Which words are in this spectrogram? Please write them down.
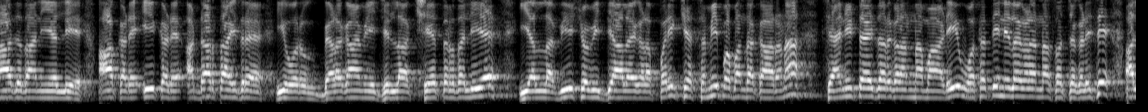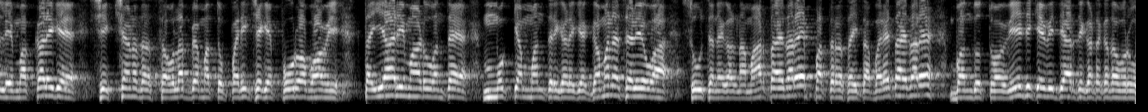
ರಾಜಧಾನಿಯಲ್ಲಿ ಆ ಕಡೆ ಈ ಕಡೆ ಅಡ್ಡಾಡ್ತಾ ಇದ್ರೆ ಇವರು ಬೆಳಗಾವಿ ಜಿಲ್ಲಾ ಕ್ಷೇತ್ರದಲ್ಲಿಯೇ ಎಲ್ಲ ವಿಶ್ವವಿದ್ಯಾಲಯಗಳ ಪರೀಕ್ಷೆ ಸಮೀಪ ಬಂದ ಕಾರಣ ಸ್ಯಾನಿಟೈಸರ್ಗಳನ್ನು ಮಾಡಿ ವಸತಿ ನಿಲಯಗಳನ್ನು ಸ್ವಚ್ಛಗೊಳಿಸಿ ಅಲ್ಲಿ ಮಕ್ಕಳಿಗೆ ಶಿಕ್ಷಣದ ಸೌಲಭ್ಯ ಮತ್ತು ಪರೀಕ್ಷೆಗೆ ಪೂರ್ವಭಾವಿ ತಯಾರಿ ಮಾಡುವಂತೆ ಮುಖ್ಯಮಂತ್ರಿಗಳಿಗೆ ಗಮನ ಸೆಳೆಯುವ ಸೂಚನೆಗಳನ್ನ ಮಾಡ್ತಾ ಇದ್ದಾರೆ, ಪತ್ರ ಸಹಿತ ಬರೆತಾ ಇದ್ದಾರೆ. ಬಂಧುತ್ವ ವೇದಿಕೆ ವಿದ್ಯಾರ್ಥಿ ಘಟಕದವರು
